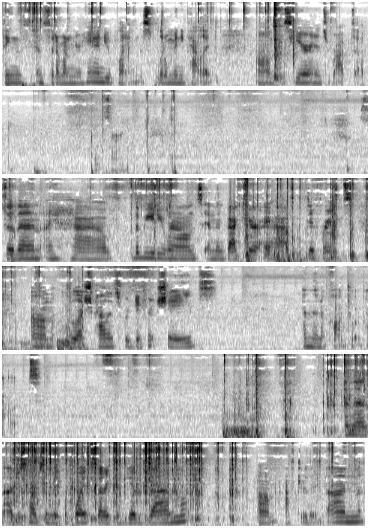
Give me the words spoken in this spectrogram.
things instead of on your hand, you apply on this little mini palette. Um, it's here and it's wrapped up. Oh, sorry. So then I have the beauty rounds, and then back here I have different um, blush palettes for different shades, and then a contour palette. And then I just have some makeup wipes that I could give them um, after they're done.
